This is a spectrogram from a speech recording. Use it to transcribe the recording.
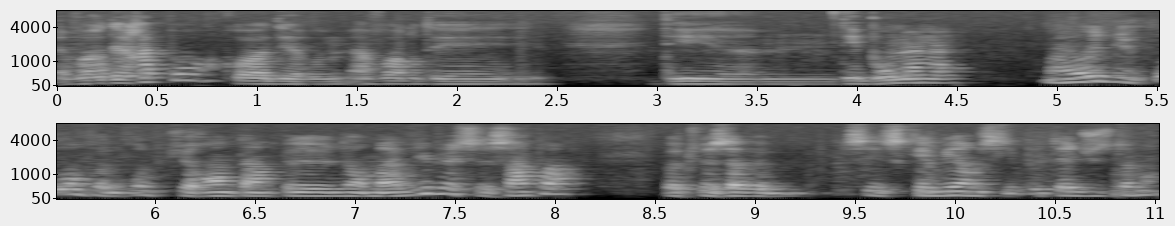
avoir des rapports, quoi, des- avoir des, des, euh, des bons moments. Ah oui, du coup, en fin de compte, tu rentres un peu dans ma vie, mais c'est sympa. Parce que c'est ce qui est bien aussi, peut-être justement.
